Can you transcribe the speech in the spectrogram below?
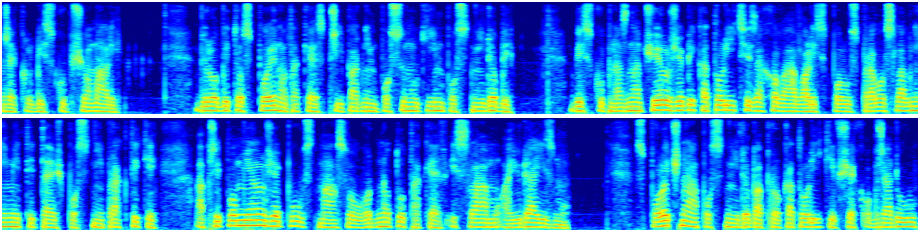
řekl biskup Šomali. Bylo by to spojeno také s případným posunutím postní doby. Biskup naznačil, že by katolíci zachovávali spolu s pravoslavnými tytéž postní praktiky a připomněl, že půst má svou hodnotu také v islámu a judaismu. Společná postní doba pro katolíky všech obřadů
